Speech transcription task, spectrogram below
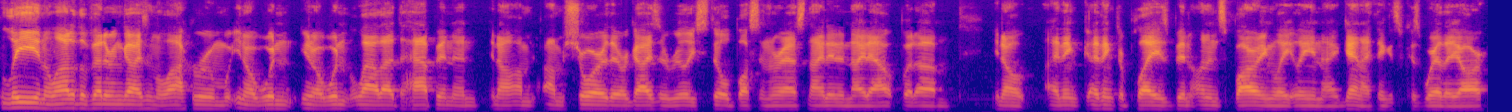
Lee and a lot of the veteran guys in the locker room, you know, wouldn't you know wouldn't allow that to happen. And you know, I'm I'm sure there are guys that are really still busting their ass night in and night out, but um, you know, I think I think their play has been uninspiring lately, and I, again, I think it's because where they are.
